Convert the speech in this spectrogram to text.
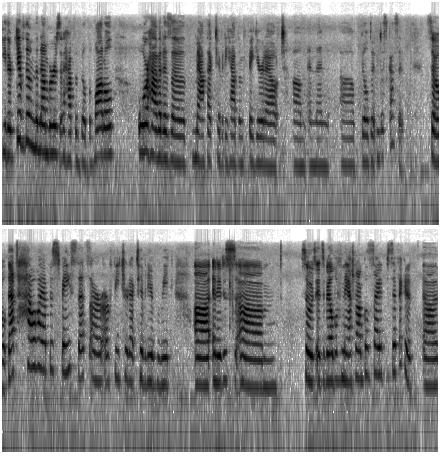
either give them the numbers and have them build the model, or have it as a math activity, have them figure it out, um, and then uh, build it and discuss it. So that's how high up is space. That's our, our featured activity of the week, uh, and it is um, so it's, it's, available from the Astronomical Society of the Pacific. It's uh,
